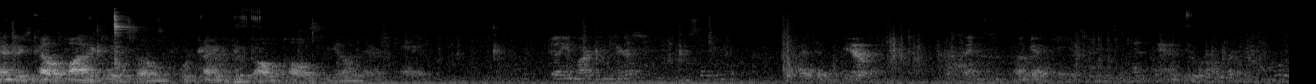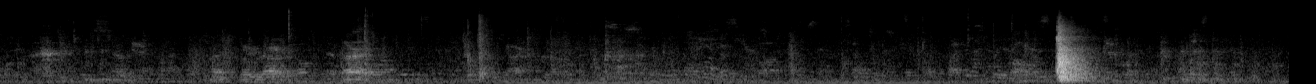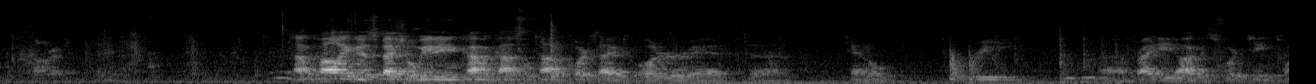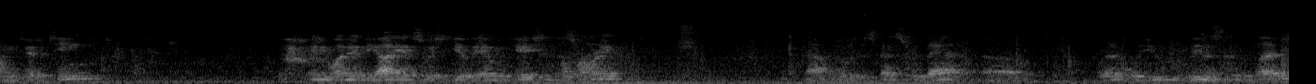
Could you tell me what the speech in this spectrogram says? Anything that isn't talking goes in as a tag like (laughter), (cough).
attending telephonically, so we're trying to put all the calls together. Billy Martin Harris? Okay. All right. I'm calling a special meeting, common council town of Quartzsite to order at uh, ten oh three, uh, Friday, August fourteenth, twenty fifteen. Anyone in the audience wish to give the invocation this morning? Now, we'll dispense with that. Uh, Red, will you lead us in the pledge?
